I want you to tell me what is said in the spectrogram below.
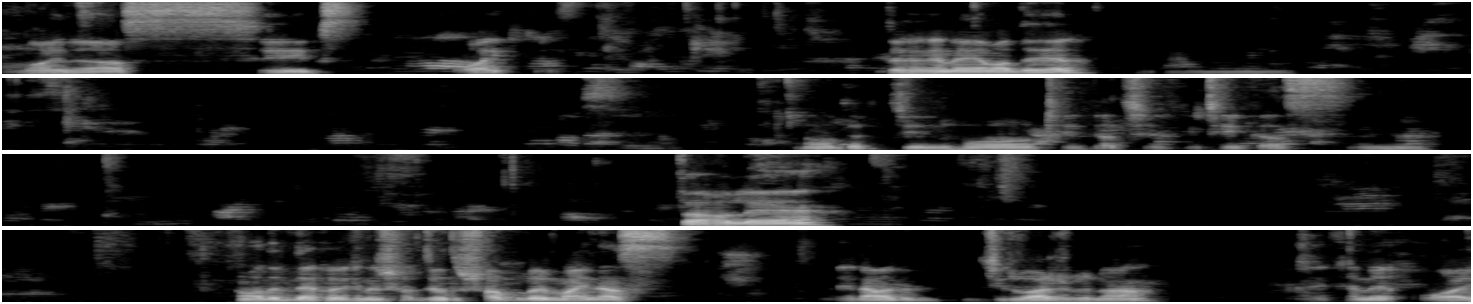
minus six, y cube. দেখো এখানে আমাদের আমাদের চিহ্ন, ঠিক আছে, কি ঠিক আছে? তাহলে আমাদের দেখো এখানে যেহেতু সবগুলোই মাইনাস এখানে আমাদের জিরো আসবে না। এখানে ওয়াই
